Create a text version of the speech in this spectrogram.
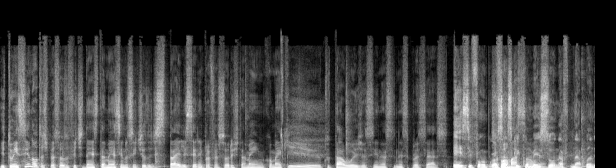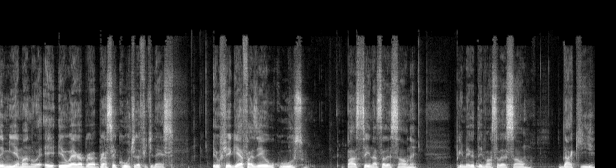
E tu ensina outras pessoas o fit dance também, assim, no sentido de pra eles serem professores também? Como é que tu tá hoje, assim, nesse, nesse processo? Esse foi um processo que formação, né? começou na, na pandemia, mano. Eu era pra, pra ser coach da Fit Dance. Eu cheguei a fazer o curso, passei na seleção, né? Primeiro teve uma seleção daqui.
